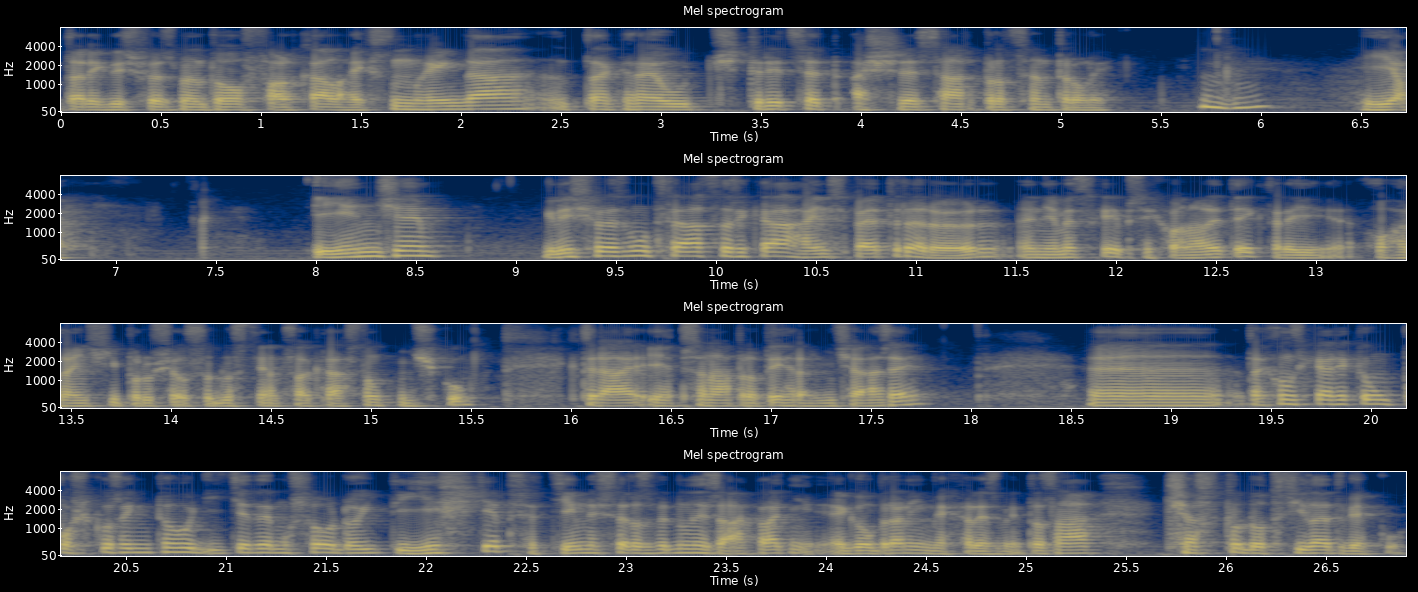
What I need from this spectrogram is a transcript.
tady když vezmeme toho Falka Leichenringa, tak hrajou 40 až 60% roli. Mm-hmm. Jo. Jenže když vezmu třeba, co říká Heinz Peter Röhr, německý psychoanalytik, který o hraniční poruše osobnosti napsal krásnou knížku, která je psaná pro ty hraničáře, tak on říká, že k tomu poškození toho dítěte muselo dojít ještě předtím, než se rozvinuly základní egobraný mechanismy. To znamená často do tří let věku.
